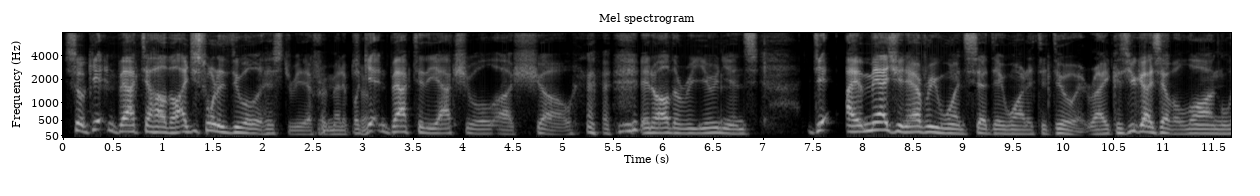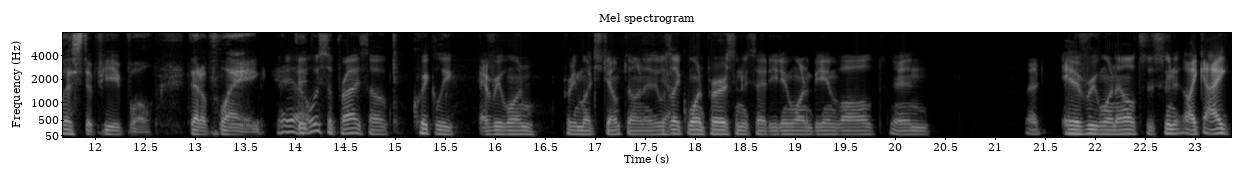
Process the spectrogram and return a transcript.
So getting back to how the I just wanted to do a little history there for a minute, but sure. getting back to the actual uh, show and all the reunions, di- I imagine everyone said they wanted to do it, right? Because you guys have a long list of people that are playing. Yeah, Did- I was surprised how quickly everyone pretty much jumped on it. It was Yeah. like one person who said he didn't want to be involved, and everyone else, as soon as like I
